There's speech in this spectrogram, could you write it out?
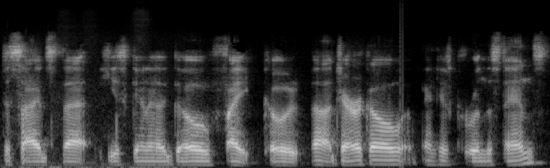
Decides that he's gonna go fight uh, Jericho and his crew in the stands.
